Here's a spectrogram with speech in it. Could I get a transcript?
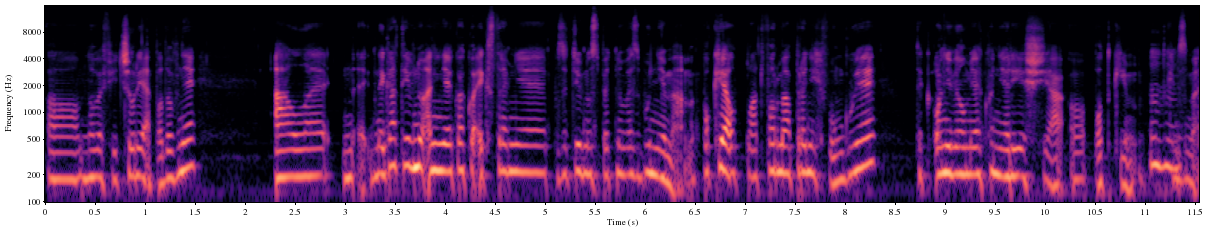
uh, nové featurey a podobne ale negatívnu ani nejakú ako extrémne pozitívnu spätnú väzbu nemám. Pokiaľ platforma pre nich funguje, tak oni veľmi ako neriešia, pod kým, mm-hmm. pod kým sme.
